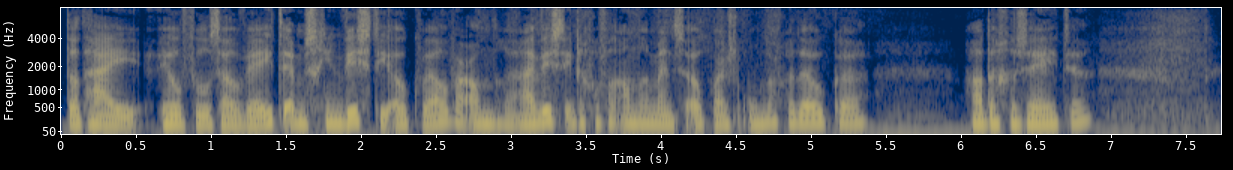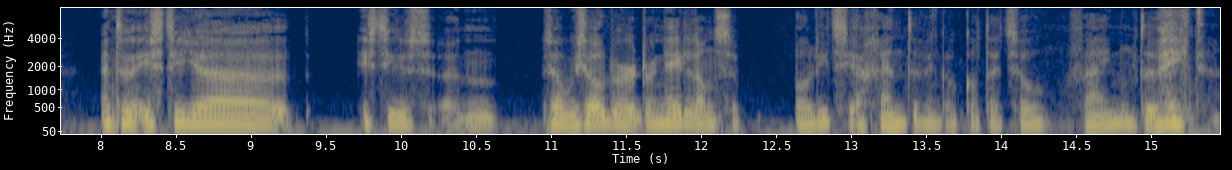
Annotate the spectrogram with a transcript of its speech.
dat hij heel veel zou weten. En misschien wist hij ook wel waar andere... Hij wist in ieder geval van andere mensen ook waar ze ondergedoken hadden gezeten. En toen is hij, eh, is hij dus eh, sowieso door, door Nederlandse politieagenten... vind ik ook altijd zo fijn om te weten.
